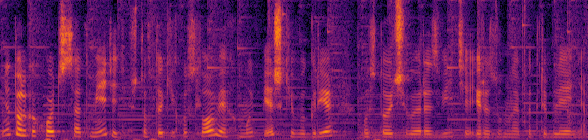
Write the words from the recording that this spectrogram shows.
Мне только хочется отметить, что в таких условиях мы пешки в игре в устойчивое развитие и разумное потребление.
